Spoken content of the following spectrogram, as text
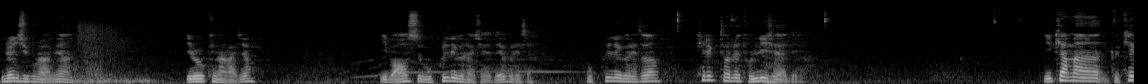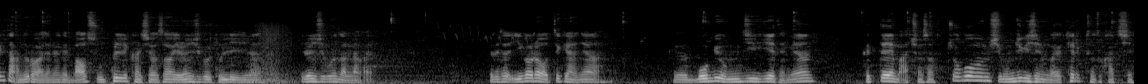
이런 식으로 하면 이렇게 나가죠. 이 마우스 우클릭을 하셔야 돼요 그래서. 우클릭을 해서 캐릭터를 돌리셔야 돼요. 이렇게 하면 그 캐릭터 안 돌아가잖아요. 마우스 우클릭 하셔서 이런 식으로 돌리면 이런 식으로 날아가요. 그래서 이거를 어떻게 하냐? 그 몹이 움직이게 되면 그때에 맞춰서 조금씩 움직이시는 거예요 캐릭터도 같이.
